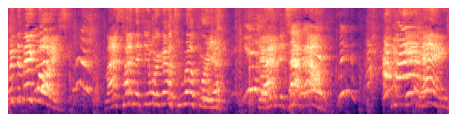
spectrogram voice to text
with the big boys. Last time that didn't work out too well for you. You had to tap out. You can't hang.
